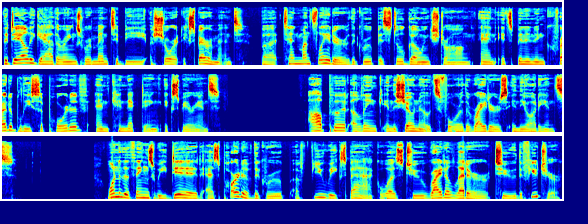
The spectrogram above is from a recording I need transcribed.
The daily gatherings were meant to be a short experiment, but 10 months later, the group is still going strong, and it's been an incredibly supportive and connecting experience. I'll put a link in the show notes for the writers in the audience. One of the things we did as part of the group a few weeks back was to write a letter to the future,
